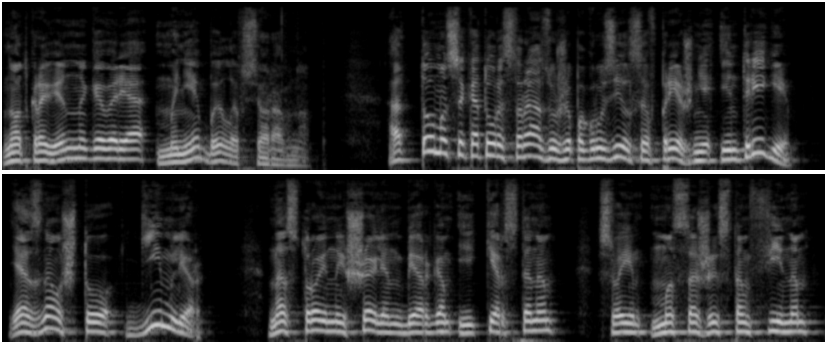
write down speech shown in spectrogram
но, откровенно говоря, мне было все равно. От Томаса, который сразу же погрузился в прежние интриги, я знал, что Гиммлер, настроенный Шелленбергом и Керстеном, своим массажистом Финном,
